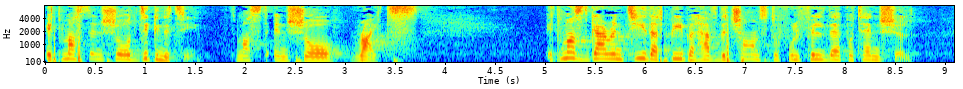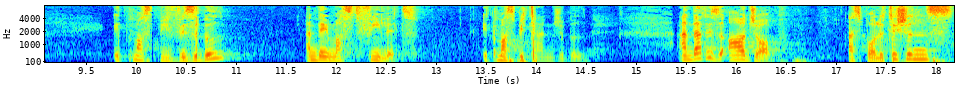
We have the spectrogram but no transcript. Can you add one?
It must ensure dignity. It must ensure rights. It must guarantee that people have the chance to fulfill their potential. It must be visible and they must feel it. It must be tangible. And that is our job as politicians,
